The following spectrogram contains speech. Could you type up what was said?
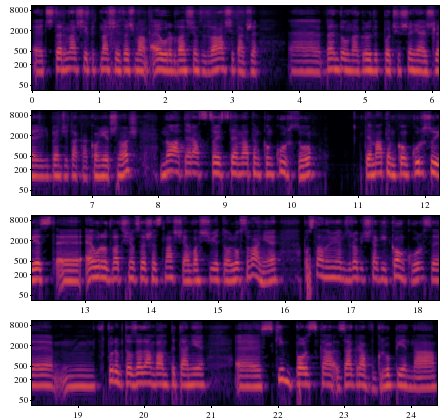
14-15 też mam Euro 2012, także e, będą nagrody pocieszenia, jeżeli będzie taka konieczność. No a teraz co jest tematem konkursu? Tematem konkursu jest e, Euro 2016, a właściwie to losowanie. Postanowiłem zrobić taki konkurs, e, mm, w którym to zadam Wam pytanie, e, z kim Polska zagra w grupie na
